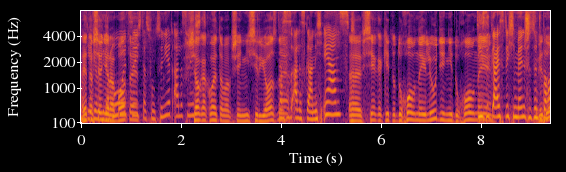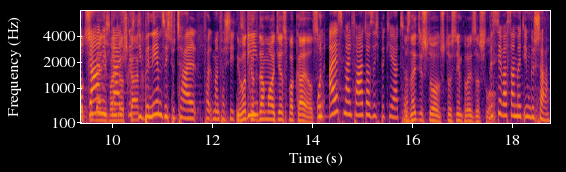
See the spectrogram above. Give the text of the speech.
Evangelium не wiederholt работает. sich, das funktioniert alles nicht, все какое-то вообще das несерьезное, ist alles gar nicht ernst. э, все какие-то духовные люди, Diese недуховные. geistlichen Menschen sind überhaupt gar не nicht geistlich, как. die benehmen sich total, man versteht И nicht вот wie. когда мой отец покаялся, Und als mein Vater sich bekehrte, знаете, что, что с ним произошло? wisst ihr, was dann mit ihm geschah?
